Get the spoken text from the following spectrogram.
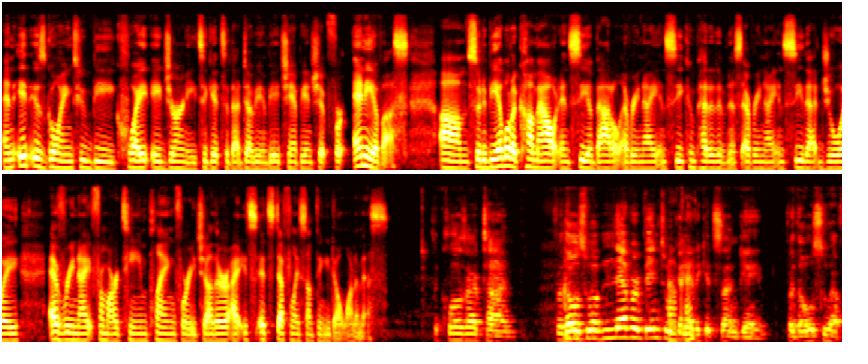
And it is going to be quite a journey to get to that WNBA championship for any of us. Um, so to be able to come out and see a battle every night and see competitiveness every night and see that joy every night from our team playing for each other. I, it's, it's definitely something you don't want to miss. To close our time, for those who have never been to a okay. Connecticut Sun game, for those who have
